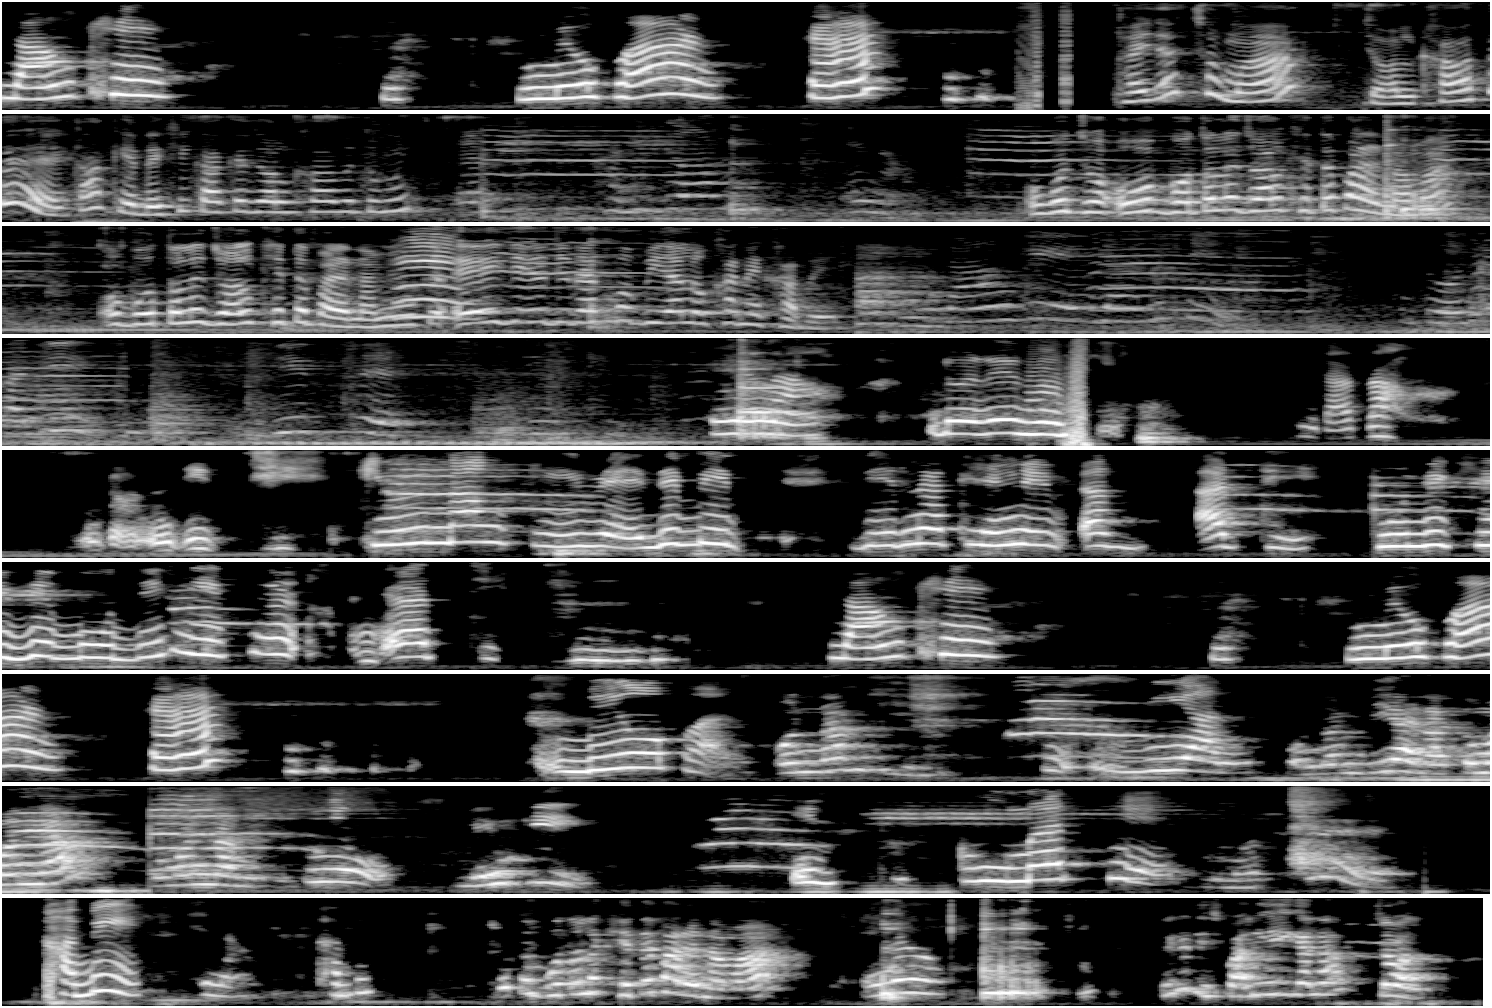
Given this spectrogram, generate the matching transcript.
নাম কি মিউফান হ্যাঁ কোথায় যাচ্ছ মা? জল খাওয়াতে? কাকে? দেখি কাকে জল খাওয়াবে তুমি। ও ও বোতলে জল খেতে পারে না মা? ও বোতলে জল খেতে পারে না। আমি ওকে এই যে এই যে দেখো বিড়াল ওখানে খাবে। দাদা। ধরে দিচ্ছি কি নাম কি রেডি দিন খেলে আছি বুনি খিদে বুদি নিতে যাচ্ছি নাম কি মিউফান হ্যাঁ মিউফান ওর নাম কি? বিয়ান ওর নাম বিয়ান। আর তোমার নাম? তোমার নাম কি? মিউ। মেহু কি? ঘুমাচ্ছে ঘুমাচ্ছে? খাবি? না। খাবি? ও তো বোতলে খেতে পারে না মা। ঠিক দেখেছিস? পালিয়ে গেল। চল।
